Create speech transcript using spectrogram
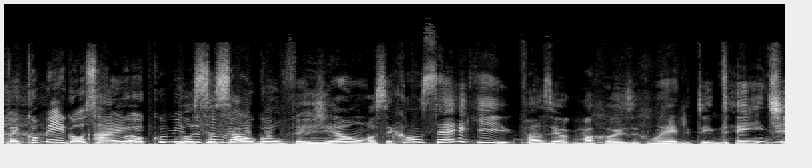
vai comer igual, Aí igual comida você salgada. salgou o feijão, você consegue fazer alguma coisa com ele, tu entende?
